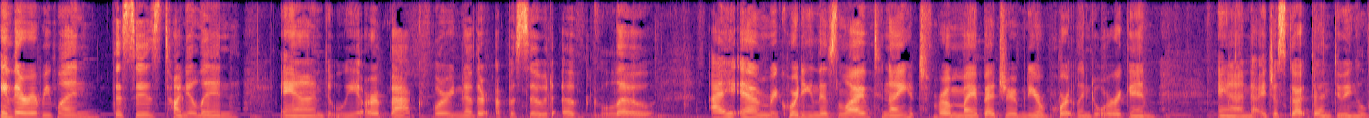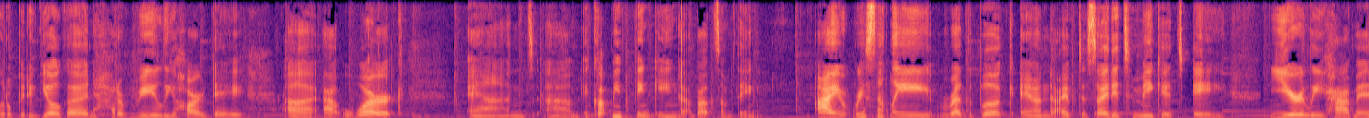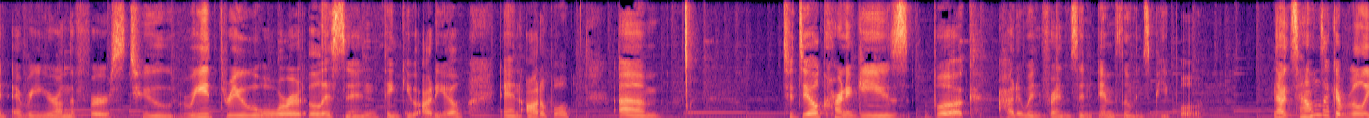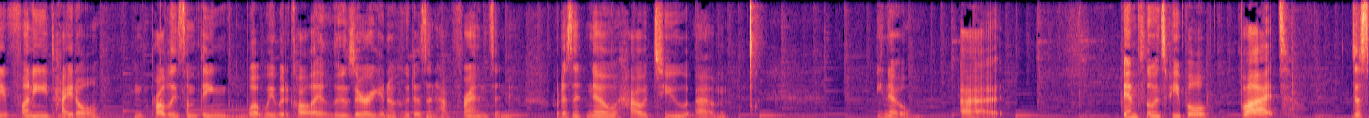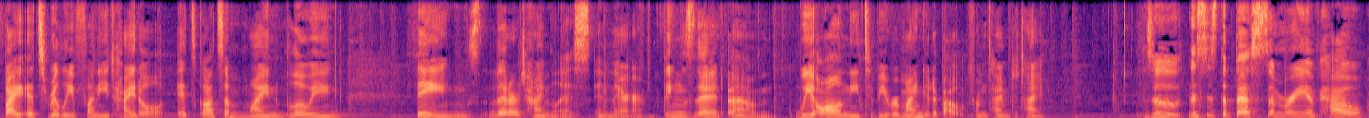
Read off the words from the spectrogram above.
Hey there, everyone. This is Tanya Lynn, and we are back for another episode of Glow. I am recording this live tonight from my bedroom near Portland, Oregon, and I just got done doing a little bit of yoga and had a really hard day uh, at work. And um, it got me thinking about something. I recently read the book, and I've decided to make it a yearly habit every year on the first to read through or listen, thank you, audio and audible, um, to Dale Carnegie's book, How to Win Friends and Influence People. Now, it sounds like a really funny title, probably something what we would call a loser, you know, who doesn't have friends and who doesn't know how to, um, you know, uh, influence people. But despite its really funny title, it's got some mind blowing things that are timeless in there, things that um, we all need to be reminded about from time to time. So, this is the best summary of how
